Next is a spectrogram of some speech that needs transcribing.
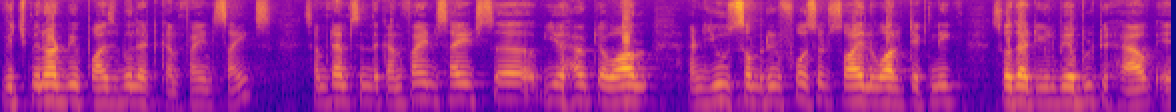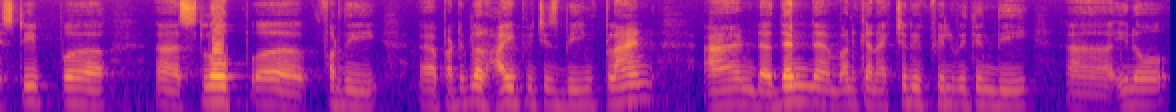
which may not be possible at confined sites. Sometimes in the confined sites uh, you have to evolve and use some reinforced soil wall technique so that you will be able to have a steep slope for the particular height which is being planned and then one can actually fill within the uh, you know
